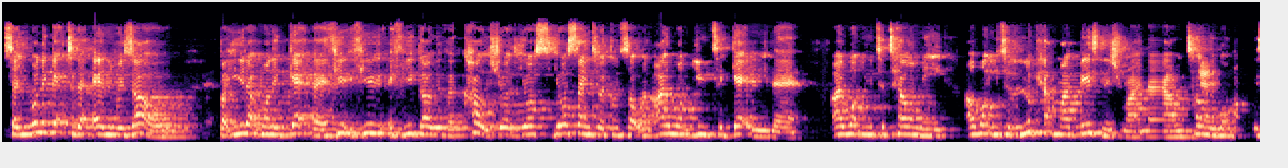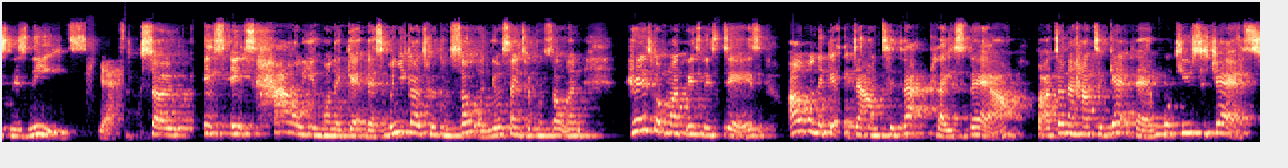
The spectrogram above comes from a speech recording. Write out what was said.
So you want to get to the end result, but you don't want to get there. If you if you if you go with a coach, you're you're you're saying to a consultant, "I want you to get me there. I want you to tell me. I want you to look at my business right now and tell Yeah. me what my business needs." yes, So it's it's how you want to get there. So when you go to a consultant, you're saying to a consultant, here's what my business is. I want to get down to that place there, but I don't know how to get there. What do you suggest?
